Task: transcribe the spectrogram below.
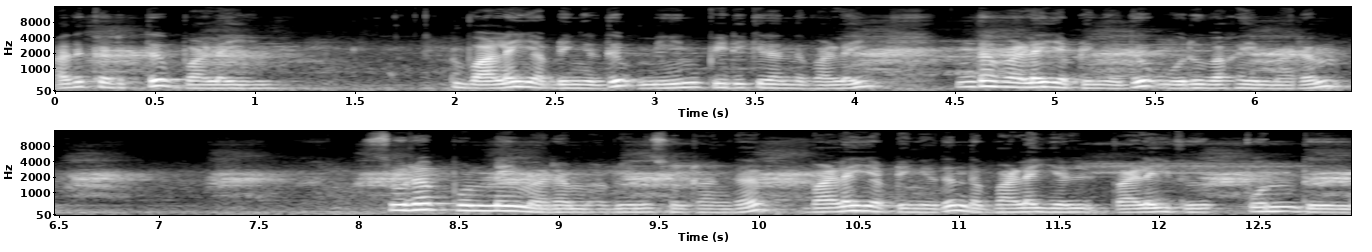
அதுக்கடுத்து வலை. வலை அப்படிங்கிறது மீன் பிடிக்கிற அந்த வலை. இந்த வலை அப்படிங்கிறது ஒரு வகை மரம். சுரப்புன்னை மரம் அப்படின்னு சொல்கிறாங்க வலை அப்படிங்கிறது இந்த வளையல் வளைவு பொந்து.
